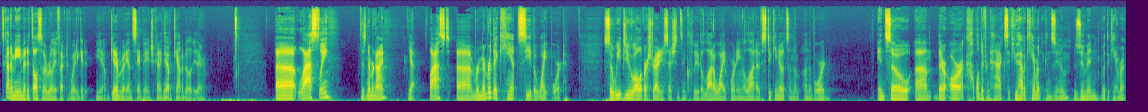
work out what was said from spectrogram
it's kind of mean, but it's also a really effective way to get you know get everybody on the same page, kind of keep Yep. accountability there. Uh, lastly, this is number nine. Yeah, last. Um, remember, they can't see the whiteboard. So we do all of our strategy sessions include a lot of whiteboarding, a lot of sticky notes on the on the board. And so um, there are a couple different hacks. If you have a camera that can zoom, zoom in with the camera.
